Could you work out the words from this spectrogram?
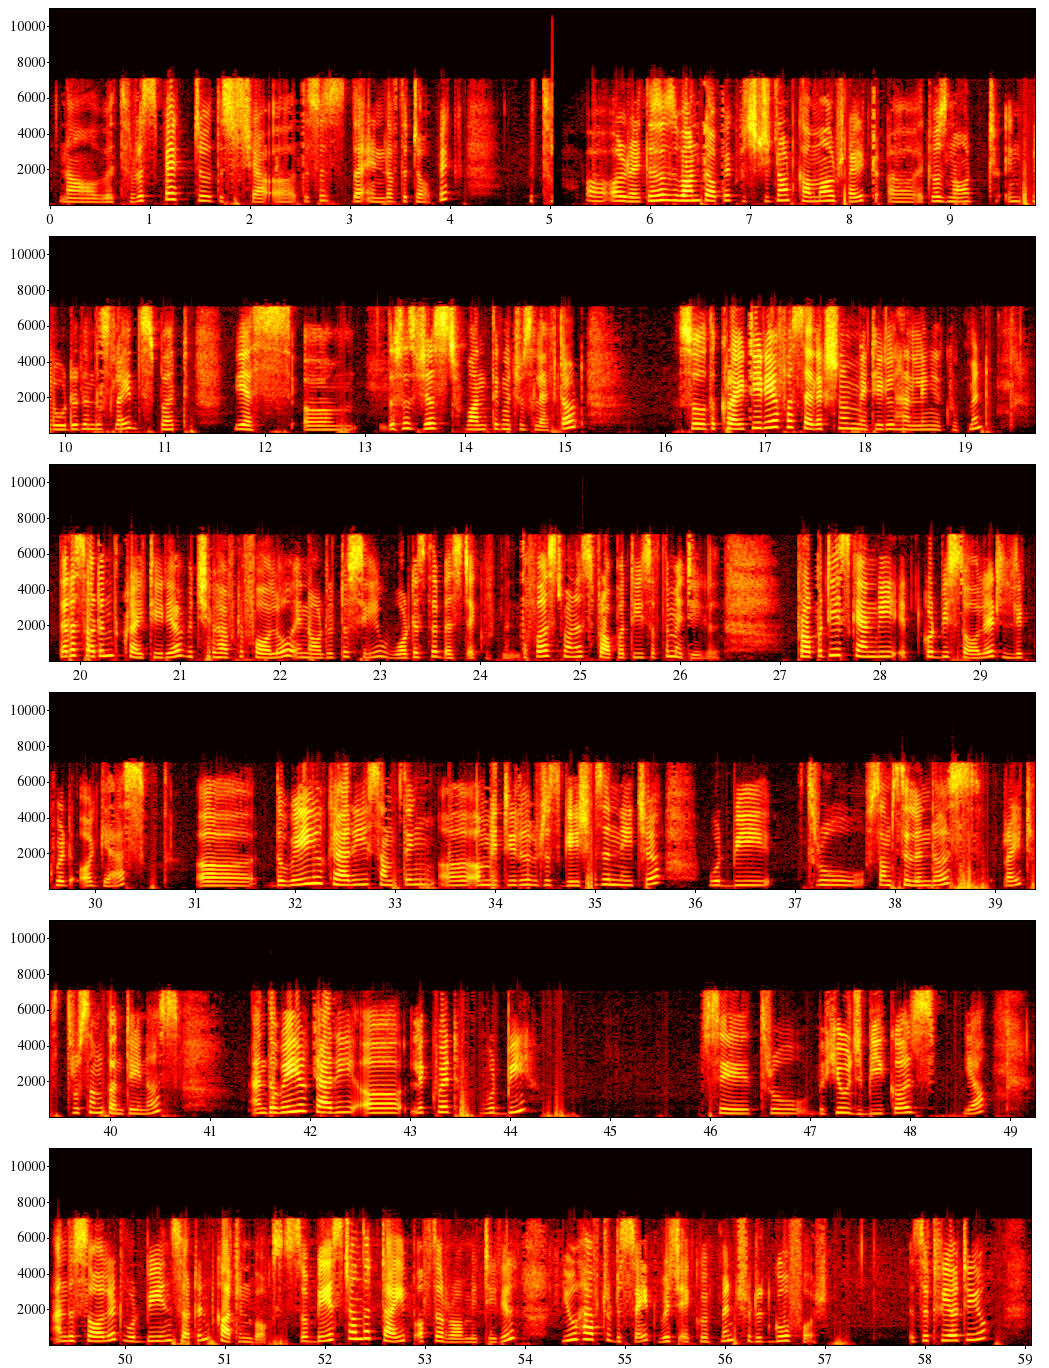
Now with respect to this uh, this is the end of the topic uh, all right this is one topic which did not come out right uh, it was not included in the slides but yes um, this is just one thing which was left out so the criteria for selection of material handling equipment there are certain criteria which you have to follow in order to see what is the best equipment. The first one is properties of the material. Properties can be, it could be solid, liquid or gas. Uh, the way you carry something, uh, a material which is gaseous in nature would be through some cylinders, right? Through some containers. And the way you carry a liquid would be say through huge beakers, yeah and the solid would be in certain carton boxes. So based on the type of the raw material, you have to decide which equipment should it go for. Is it clear to you?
